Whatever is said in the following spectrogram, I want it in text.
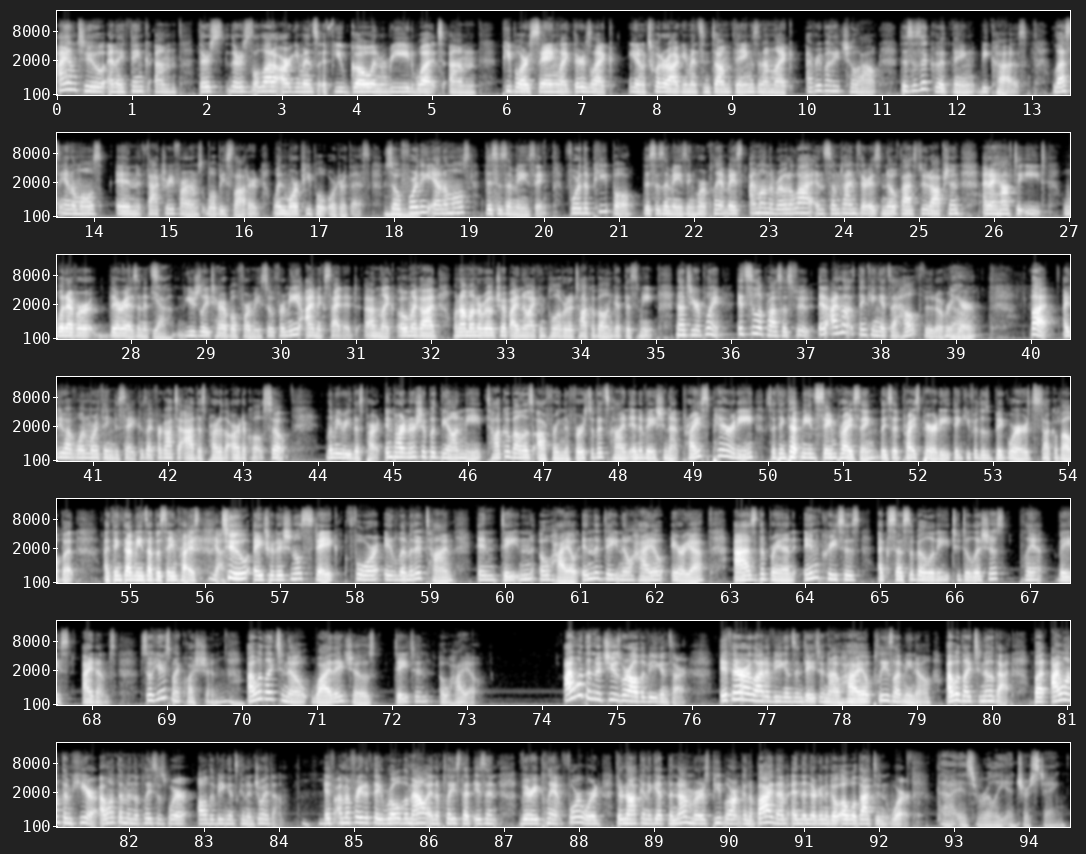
I am too, and I think um, there's there's a lot of arguments. If you go and read what um, people are saying, like there's like you know Twitter arguments and dumb things, and I'm like, everybody chill out. This is a good thing because less animals in factory farms will be slaughtered when more people order this. So mm. for the animals, this is amazing. For the people, this is amazing. Who are plant based, I'm on the road a lot, and sometimes there is no fast food option, and I have to eat whatever there is, and it's Yeah. usually terrible for me. So for me, I'm excited. I'm like, oh my God, when I'm on a road trip, I know I can pull over to Taco Bell and get this meat. Now, to your point, it's still a processed food. I'm not thinking it's a health food over No. here. But I do have one more thing to say because I forgot to add this part of the article. So let me read this part. In partnership with Beyond Meat, Taco Bell is offering the first of its kind innovation at price parity. So I think that means same pricing. They said price parity. Thank you for those big words, Taco Bell, but I think that means at the same price Yeah. to a traditional steak for a limited time in Dayton, Ohio, in the Dayton, Ohio area, as the brand increases accessibility to delicious plant based items. So here's my question hmm. I would like to know why they chose Dayton, Ohio. I want them to choose where all the vegans are. If there are a lot of vegans in Dayton, Ohio, please let me know. I would like to know that. But I want them here. I want them in the places where all the vegans can enjoy them. Mm-hmm. If I'm afraid if they roll them out in a place that isn't very plant forward, they're not going to get the numbers, people aren't going to buy them, and then they're going to go, "Oh, well that didn't work." That is really interesting.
